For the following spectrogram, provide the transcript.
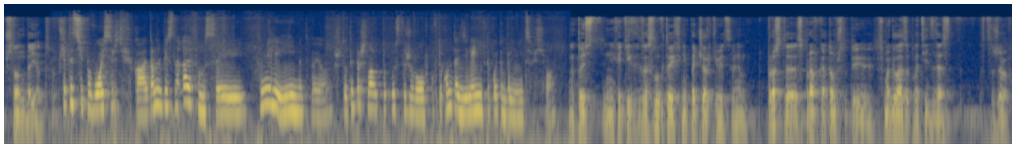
что он дает вообще? Это типовой сертификат. Там написано АФМСА, фамилия, имя твое, что ты прошла вот такую стажировку в таком-то отделении, в такой-то больнице, все. Ну, то есть никаких заслуг твоих не подчеркивается в нем? Просто справка о том, что ты смогла заплатить за стажировку.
